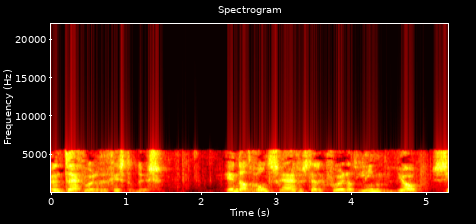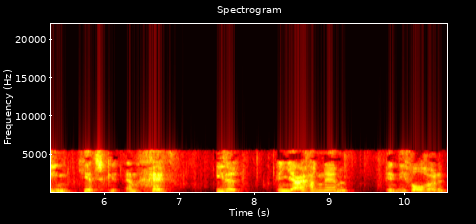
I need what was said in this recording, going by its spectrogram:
Een trefwoordenregister dus. In dat rondschrijven stel ik voor dat Lien, Joop, Sien, Tjitske en Gert ieder een jaargang nemen, in die volgorde.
